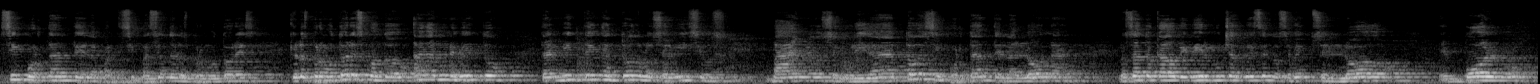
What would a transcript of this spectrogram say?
Es importante la participación de los promotores, que los promotores cuando hagan un evento también tengan todos los servicios, baños, seguridad, todo es importante, la lona. Nos ha tocado vivir muchas veces los eventos en lodo, en polvo,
